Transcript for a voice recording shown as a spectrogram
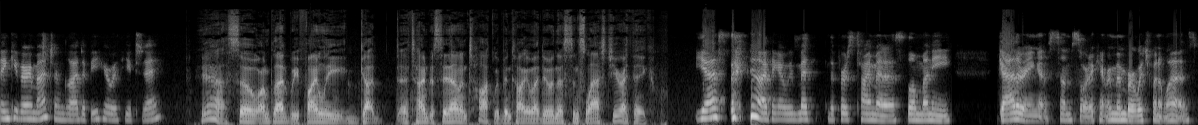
Thank you very much. I'm glad to be here with you today. Yeah, so I'm glad we finally got uh, time to sit down and talk. We've been talking about doing this since last year, I think. Yes, I think we met the first time at a slow money gathering of some sort. I can't remember which one it was.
